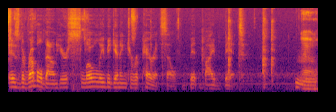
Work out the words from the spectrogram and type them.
is the rebel down here slowly beginning to repair itself, bit by bit. Hmm. No.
